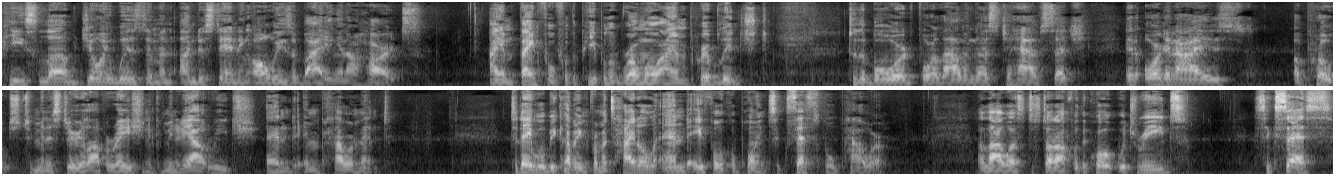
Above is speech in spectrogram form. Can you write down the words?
peace, love, joy, wisdom, and understanding always abiding in our hearts. I am thankful for the people of Romo. I am privileged to the board for allowing us to have such an organized approach to ministerial operation, community outreach, and empowerment. Today we'll be coming from a title and a focal point Successful Power. Allow us to start off with a quote which reads Success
